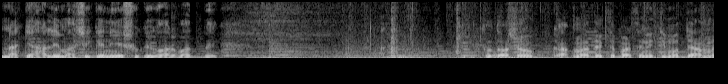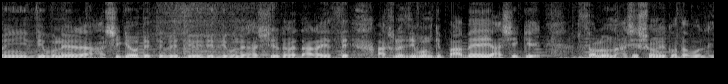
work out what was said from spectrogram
নাকি হালিম হাসিকে নিয়ে সুখে ঘর বাঁধবে? তো দর্শক, আপনারা দেখতে পাচ্ছেন ইতিমধ্যে আমি জীবনের হাসিকেও দেখতে পেয়েছি। ওই যে জীবনের হাসি ওখানে দাঁড়াইছে। আসলে জীবন কি পাবে এই হাসিকে? চলুন হাসির সঙ্গে কথা বলি।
